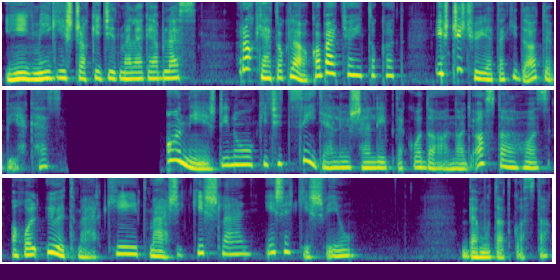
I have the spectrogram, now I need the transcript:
Így mégiscsak kicsit melegebb lesz. Rakjátok le a kabátjaitokat, és csicsüljetek ide a többiekhez. Anni és Dino kicsit szégyenlősen léptek oda a nagy asztalhoz, ahol ült már két másik kislány és egy kisfiú. Bemutatkoztak.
